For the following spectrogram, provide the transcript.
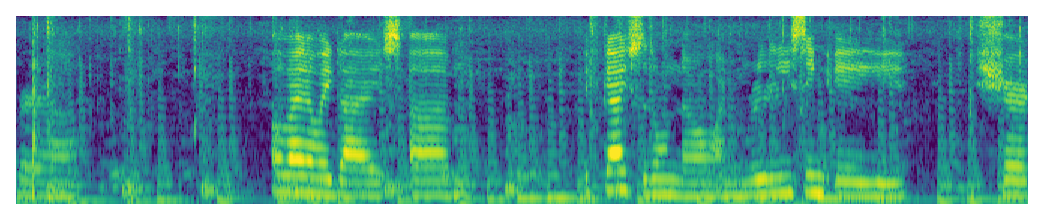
Bruh. Oh, by the way, guys. Um, guys don't know, I'm releasing a shirt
